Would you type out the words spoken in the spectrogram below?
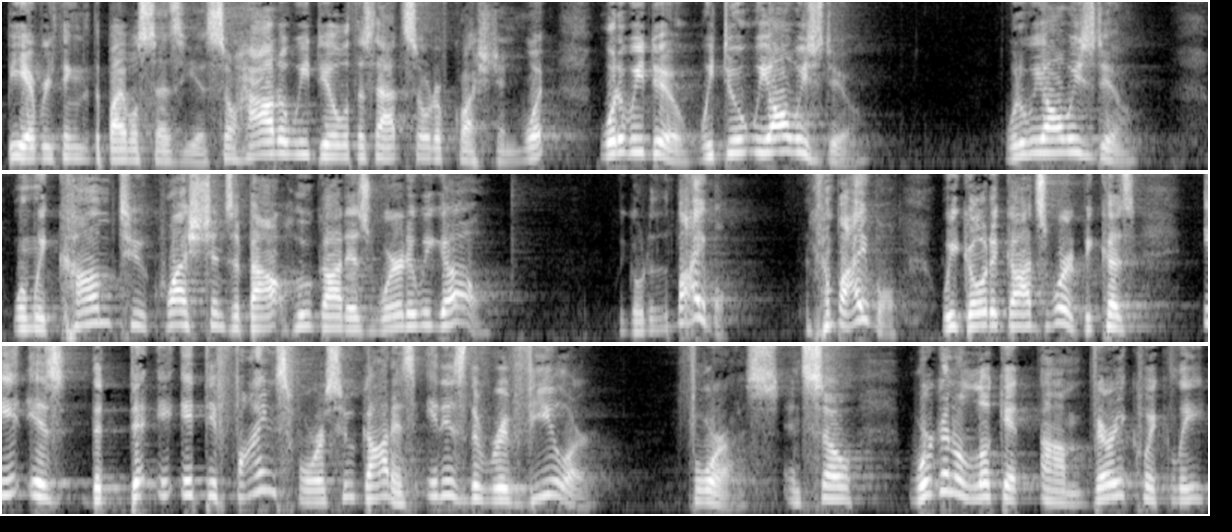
be everything that the Bible says he is. So how do we deal with this, that sort of question? What, what do we do? We do what we always do. What do we always do? When we come to questions about who God is, where do we go? We go to the Bible. The Bible. We go to God's Word because it is the it defines for us who God is. It is the revealer for us. And so we're going to look at um, very quickly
